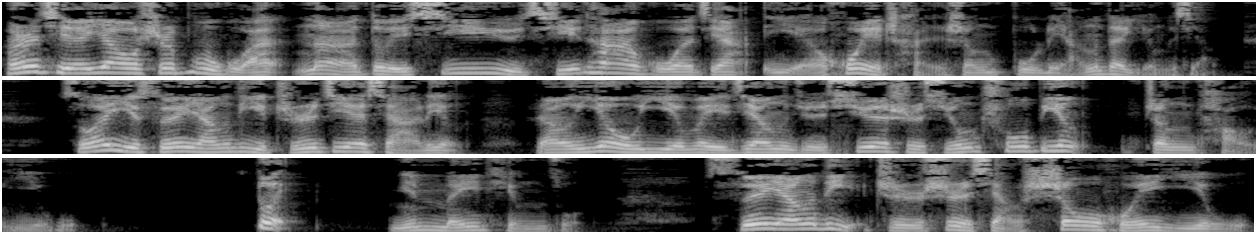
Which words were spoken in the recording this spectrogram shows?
而且要是不管，那对西域其他国家也会产生不良的影响。所以隋炀帝直接下令，让右翼卫将军薛世雄出兵征讨伊吾。对，您没听错。隋炀帝只是想收回夷吾，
